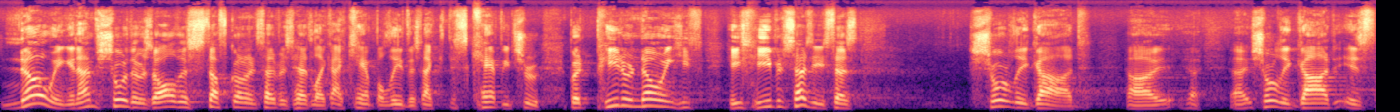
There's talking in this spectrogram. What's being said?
knowing, and I'm sure there was all this stuff going on inside of his head, like, I can't believe this, like, this can't be true. But Peter, knowing, he's, he's, he even says he says, surely God, uh, uh, surely God is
